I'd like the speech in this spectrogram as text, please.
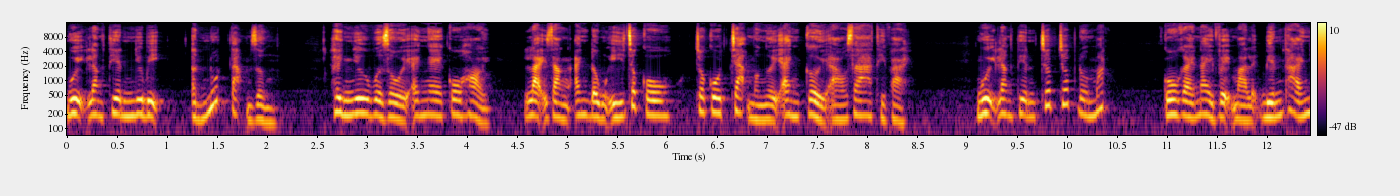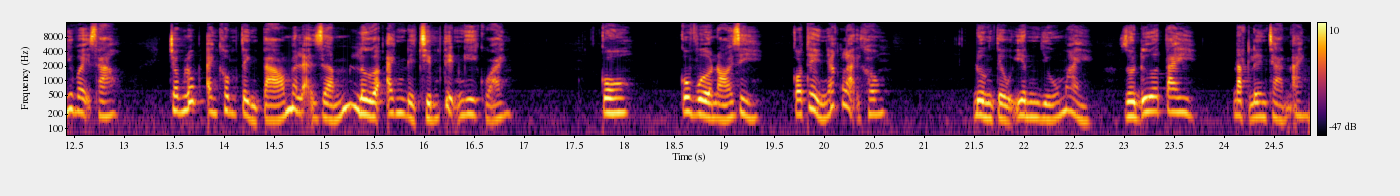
Ngụy Lăng Thiên như bị ấn nút tạm dừng. Hình như vừa rồi anh nghe cô hỏi lại rằng anh đồng ý cho cô, cho cô chạm vào người anh cởi áo ra thì phải. Ngụy Lăng Thiên chớp chớp đôi mắt. Cô gái này vậy mà lại biến thái như vậy sao? Trong lúc anh không tỉnh táo mà lại dám lừa anh để chiếm tiện nghi của anh. Cô, cô vừa nói gì? Có thể nhắc lại không? Đường Tiểu Yên nhíu mày rồi đưa tay đặt lên trán anh.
